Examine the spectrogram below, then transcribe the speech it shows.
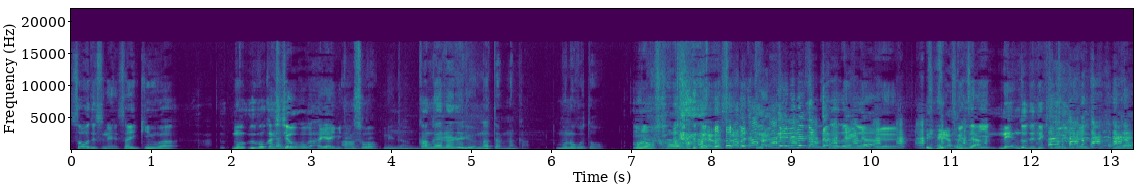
そうですね、最近は。もう動かしちゃう方が早いみたいな。あ、そう。ネタ考えられるようになったの？なんか、物事を。物事？それまで考えれなかったみたいな。いやいや、別に粘土でできてるわけじゃないですけどね。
